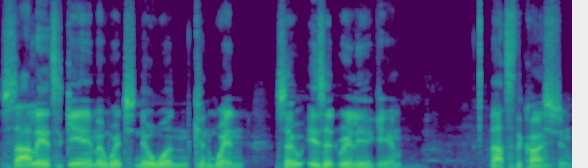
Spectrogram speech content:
Sadly, it's a game in which no one can win. So, is it really a game? That's the question.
